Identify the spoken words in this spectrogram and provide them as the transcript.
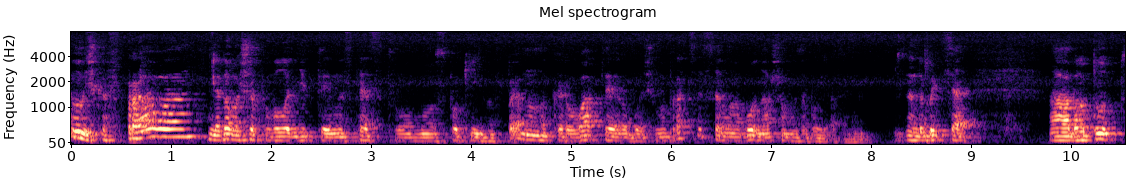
Невеличка вправа для того, щоб володіти мистецтвом спокійно, впевнено керувати робочими процесами або нашими зобов'язаннями. Знадобиться або тут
